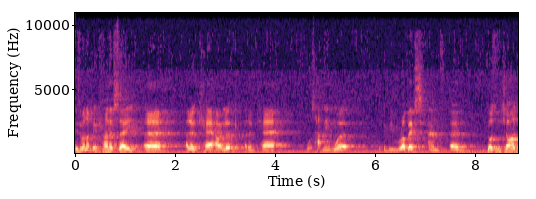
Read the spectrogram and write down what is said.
is when I can kind of say, uh, I don't care how I look, I don't care what's happening in work, it can be rubbish, and um, God's in charge.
